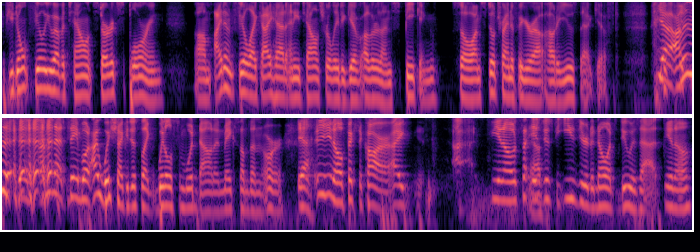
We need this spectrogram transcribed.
If you don't feel you have a talent start exploring. Um, I didn't feel like I had any talents really to give other than speaking. So I'm still trying to figure out how to use that gift. yeah, I'm in that same. I'm in that same boat. I wish I could just like whittle some wood down and make something, or Yeah. you know, fix a car. I, I you know, so Yeah. it'd just be easier to know what to do with that. You know,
